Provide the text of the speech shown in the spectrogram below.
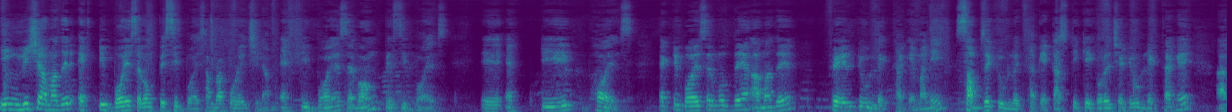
ইংলিশে আমাদের অ্যাক্টিভ ভয়েস এবং পেসিভ ভয়েস আমরা পড়েছিলাম। অ্যাক্টিভ ভয়েস এবং passive voice active voice active ভয়েসের মধ্যে আমাদের ফেলটি উল্লেখ থাকে মানে সাবজেক্ট উল্লেখ থাকে। কাজটি কে করেছে এটি উল্লেখ থাকে, আর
